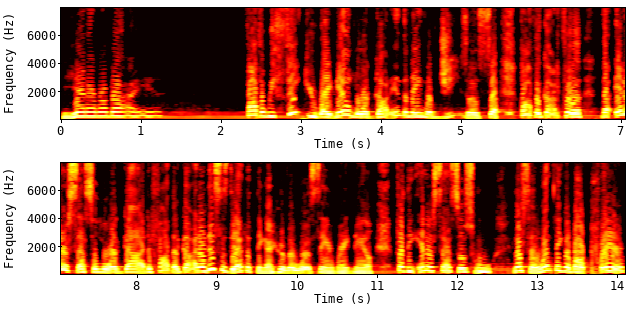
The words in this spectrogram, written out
Yet, Rabbi. Father, we thank you right now, Lord God, in the name of Jesus. Uh, Father God, for the intercessor, Lord God. Father God, and this is the other thing I hear the Lord saying right now. For the intercessors who, listen, one thing about prayer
